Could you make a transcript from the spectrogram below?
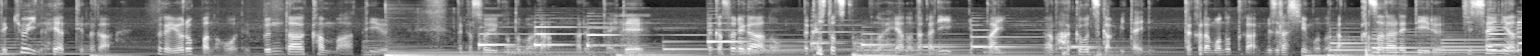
で脅威の部屋っていうのがなんかヨーロッパの方でブンダーカンマーっていうなんかそういう言葉があるみたいで、なんかそれが一つの部屋の中にいっぱいあの博物館みたいに宝物とか珍しいものが飾られている。実際にあの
